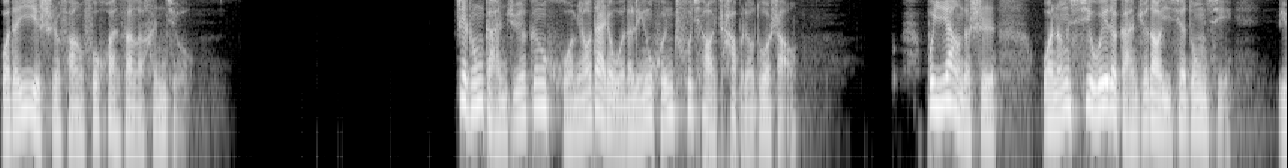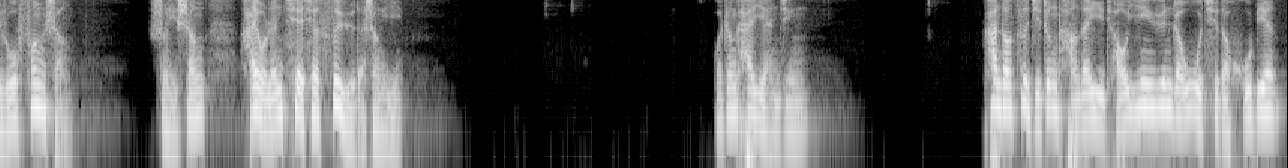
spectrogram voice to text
我的意识仿佛涣散了很久。这种感觉跟火苗带着我的灵魂出窍差不了多少。不一样的是，我能细微的感觉到一些东西，比如风声。水声，还有人窃窃私语的声音。我睁开眼睛，看到自己正躺在一条氤氲着雾气的湖边，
